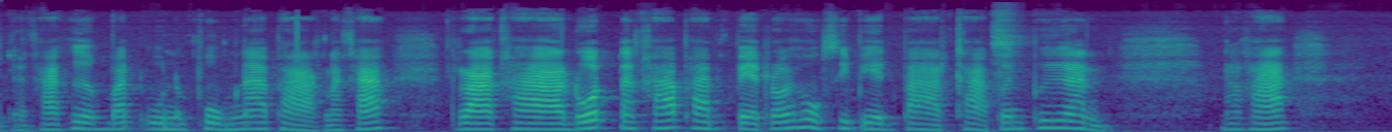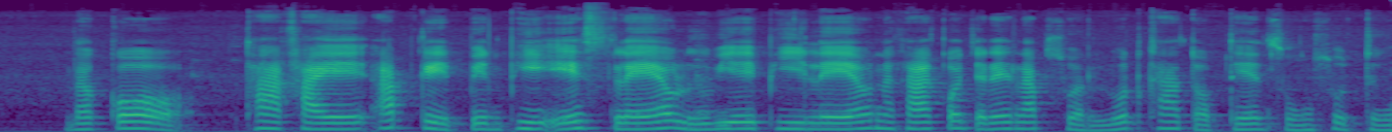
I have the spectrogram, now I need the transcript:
ดนะคะ เครื่องวัดอุณหภูมิหน้าผากนะคะ ราคาลดนะคะ1,861บาทค่ะเพื่อนๆนะคะ แล้วก็ถ้าใครอัปเกรดเป็น PS แล้วหรือ VIP แล้วนะคะ ก็จะได้รับส่วนลดค่าตอบแทนสูงสุดถึง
